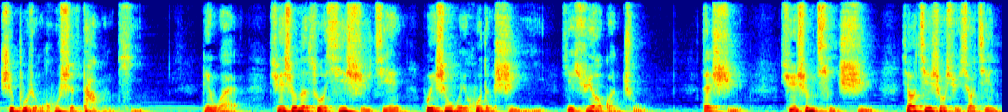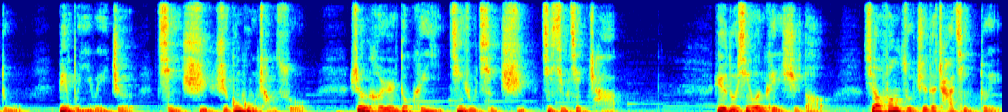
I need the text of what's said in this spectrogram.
是不容忽视的大问题。另外，学生的作息时间、卫生维护等事宜也需要关注，但是学生寝室要接受学校监督，并不意味着寝室是公共场所，任何人都可以进入寝室进行检查。阅读新闻可以知道，校方组织的查寝队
